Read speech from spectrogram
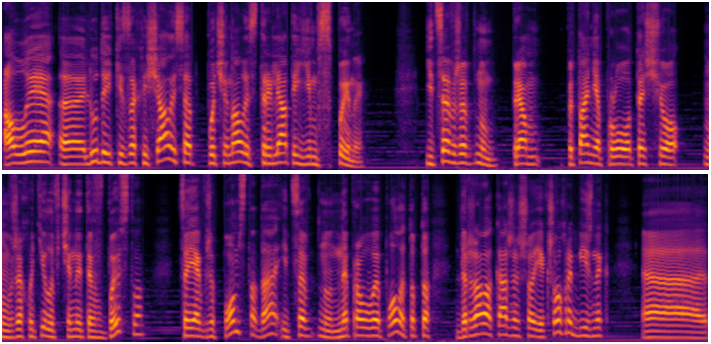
Але е, люди, які захищалися, починали стріляти їм в спини. І це вже ну, прям питання про те, що ну, вже хотіли вчинити вбивство. Це як вже помста, да? і це ну, не правове поле. Тобто держава каже, що якщо грабіжник е,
